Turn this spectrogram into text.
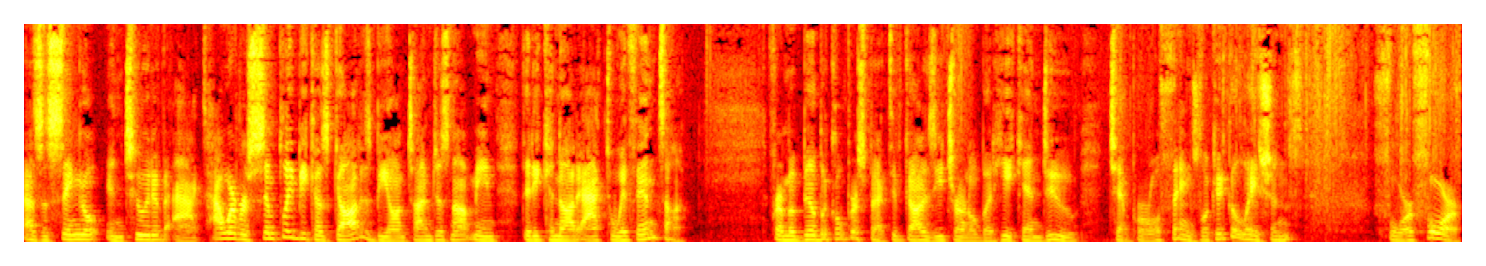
as a single intuitive act. However, simply because God is beyond time does not mean that he cannot act within time. From a biblical perspective, God is eternal, but he can do temporal things. Look at Galatians 4 4.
